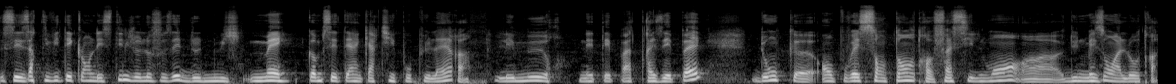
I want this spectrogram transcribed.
ces activités clandestines, je le faisais de nuit. Mais comme c'était un quartier populaire, les murs n'étaient pas très épais, donc euh, on pouvait s'entendre facilement euh, d'une maison à l'autre.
